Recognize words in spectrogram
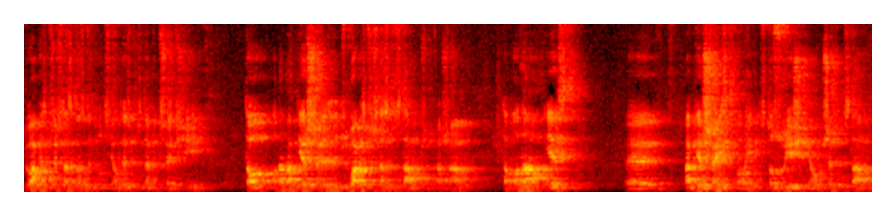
byłaby sprzeczna z Konstytucją, to jest ustęp trzeci, to ona ma pierwsze, czy byłaby sprzeczna z ustawą, przepraszam, to ona jest, e, ma pierwszeństwo i stosuje się ją przed ustawą.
